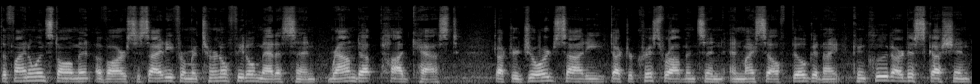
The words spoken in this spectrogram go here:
the final installment of our Society for Maternal Fetal Medicine Roundup podcast, Dr. George Saade, Dr. Chris Robinson, and myself, Bill Goodnight, conclude our discussion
